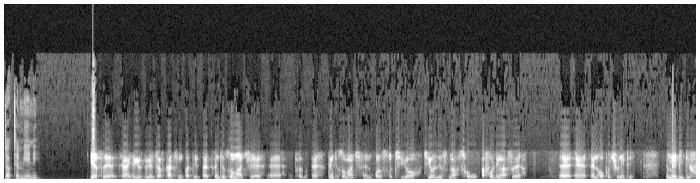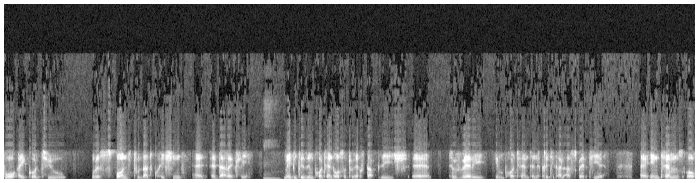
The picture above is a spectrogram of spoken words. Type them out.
Dr. Myeni? Yes, uh, you are just cutting, but uh, thank you so much. Uh, uh, uh, thank you so much, and also to your to your listeners for affording us uh, an opportunity. maybe before I go to respond to that question uh, uh, directly. Mm. Maybe it is important also to establish uh, a very important and critical aspect here uh, in terms of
